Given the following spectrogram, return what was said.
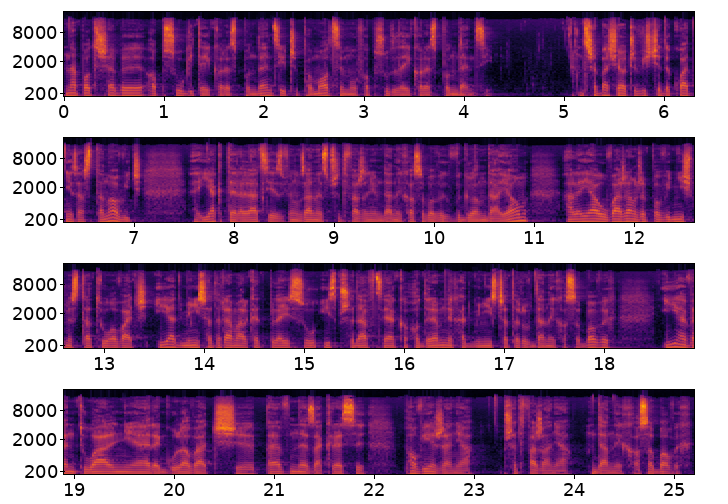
na potrzeby obsługi tej korespondencji czy pomocy mu w obsłudze tej korespondencji. Trzeba się oczywiście dokładnie zastanowić, jak te relacje związane z przetwarzaniem danych osobowych wyglądają, ale ja uważam, że powinniśmy statuować i administratora marketplace'u, i sprzedawcę jako odrębnych administratorów danych osobowych i ewentualnie regulować pewne zakresy powierzenia przetwarzania danych osobowych.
